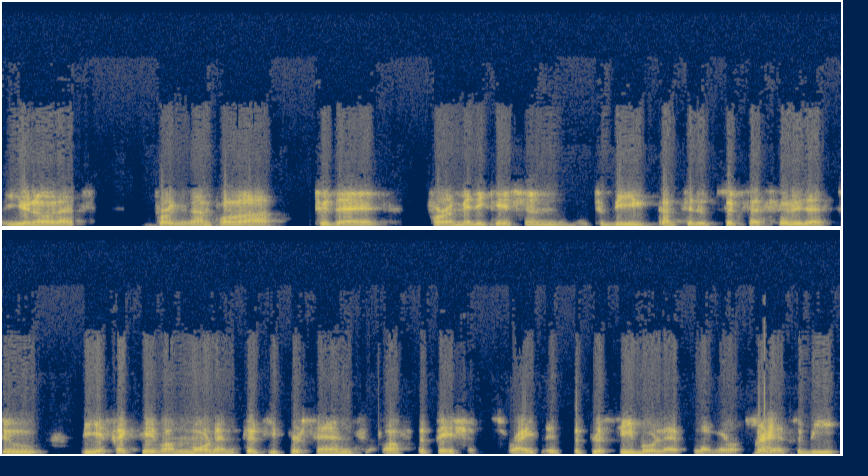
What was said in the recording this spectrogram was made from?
you know that, for example, uh, today for a medication to be considered successful, it has to be effective on more than 30% of the patients, right? It's the placebo level. So right. it has to be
